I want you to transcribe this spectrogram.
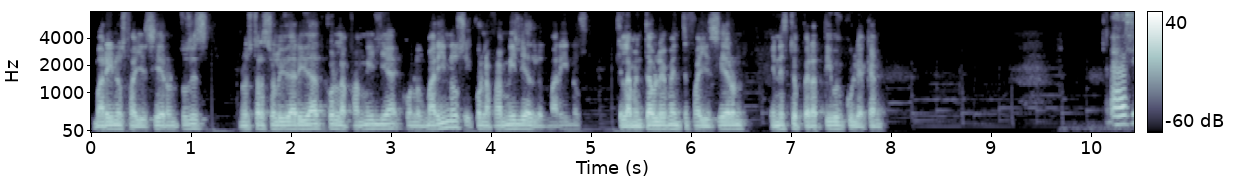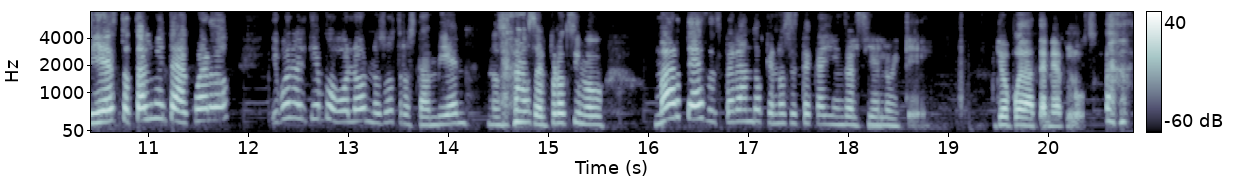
marinos fallecieron. Entonces, nuestra solidaridad con la familia, con los marinos y con la familia de los marinos que lamentablemente fallecieron en este operativo en Culiacán. Así es, totalmente de acuerdo. Y bueno, el tiempo voló, nosotros también. Nos vemos el próximo martes, esperando que no se esté cayendo el cielo y que yo pueda tener luz.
